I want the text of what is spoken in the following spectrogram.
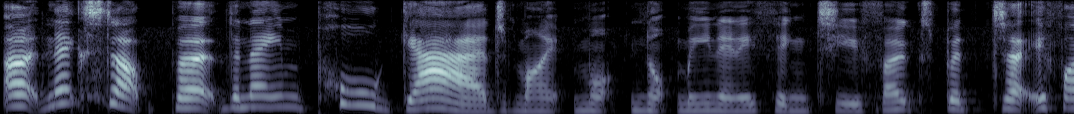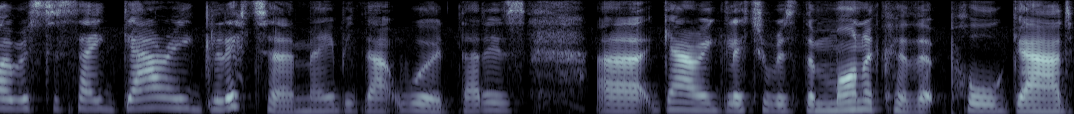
Uh, next up, uh, the name Paul Gadd might mo- not mean anything to you folks, but uh, if I was to say Gary Glitter, maybe that would. That is, uh, Gary Glitter was the moniker that Paul Gadd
